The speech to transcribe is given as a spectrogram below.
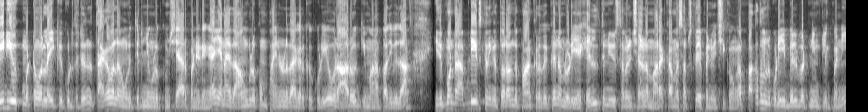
வீடியோவுக்கு மட்டும் ஒரு லைக் கொடுத்துட்டு இந்த தகவலை உங்களுக்கு தெரிஞ்சவங்களுக்கும் ஷேர் பண்ணிவிடுங்க ஏன்னா இது அவங்களுக்கும் பயனுள்ளதாக இருக்கக்கூடிய ஒரு ஆரோக்கியமான பதிவு தான் இது போன்ற அப்டேட்ஸ்களை நீங்கள் தொடர்ந்து பார்க்குறதுக்கு நம்மளுடைய ஹெல்த் நியூஸ் தமிழ் சேனலை மறக்காமல் சப்ஸ்கிரைப் பண்ணி வச்சுக்கோங்க. பக்கத்தில் இருக்கக்கூடிய பெல் பட்டனையும் கிளிக் பண்ணி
